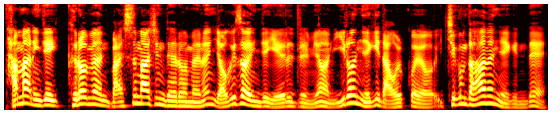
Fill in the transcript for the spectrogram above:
다만 이제 그러면 말씀하신 대로면은 여기서 이제 예를 들면 이런 얘기 나올 거예요. 지금도 하는 얘기인데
